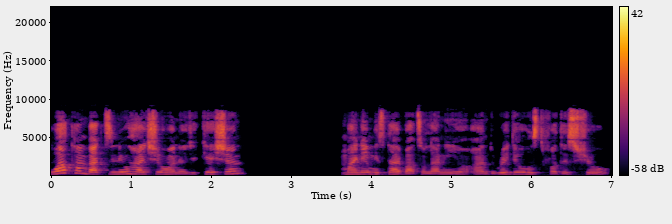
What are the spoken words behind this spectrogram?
Welcome back to New Heights Show on Education. My name is Taibat Olaniyan and the radio host for this show.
